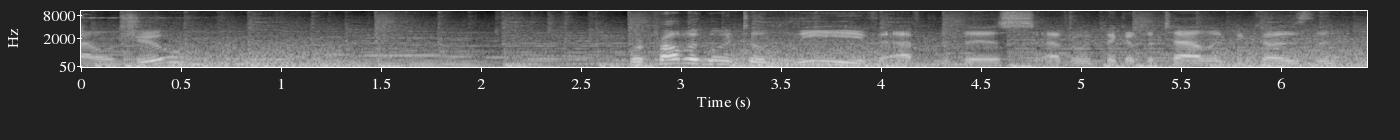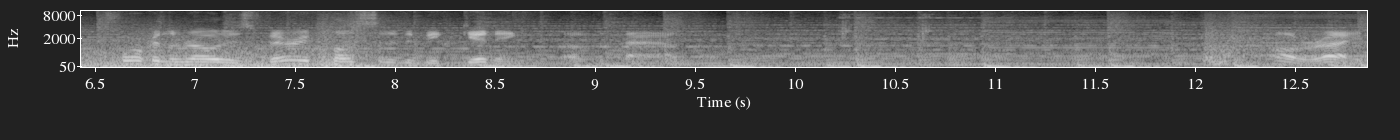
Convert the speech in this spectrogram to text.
Paddle. We're probably going to leave after this, after we pick up the tablet, because the fork in the road is very close to the beginning of the path. Alright.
